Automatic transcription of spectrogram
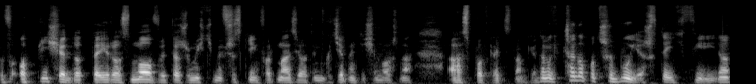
w opisie do tej rozmowy też umieścimy wszystkie informacje o tym, gdzie będzie się można spotkać z Tomkiem. Tomek, czego potrzebujesz w tej chwili? No,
